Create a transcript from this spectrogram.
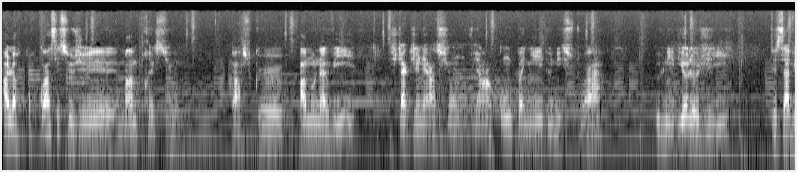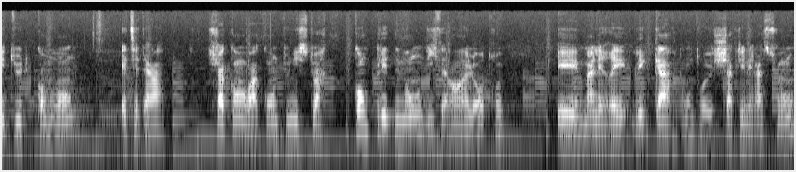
Alors pourquoi ce sujet m'impressionne? Parce que, à mon avis, chaque génération vient accompagnée d'une histoire, une idéologie, des habitudes communes, etc. Chacun raconte une histoire complètement différente à l'autre et malgré l'écart entre chaque génération,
